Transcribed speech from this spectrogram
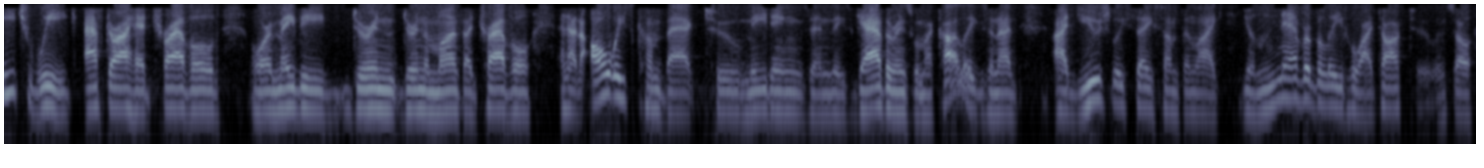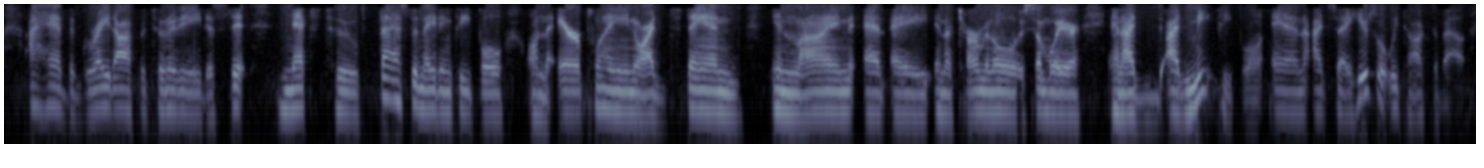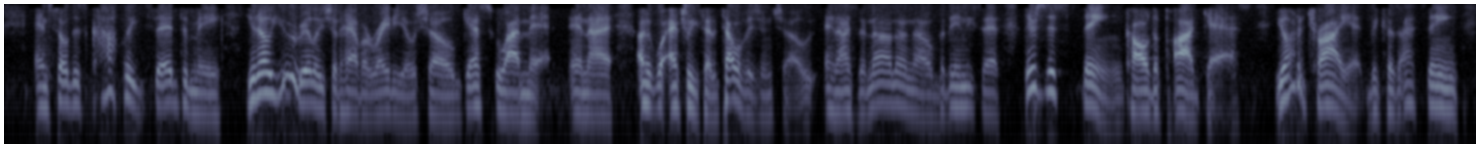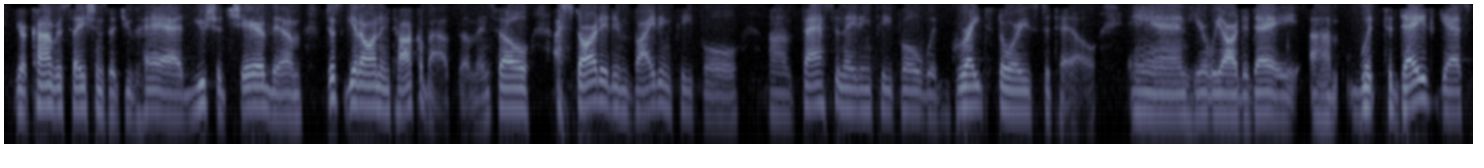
each week after I had traveled or maybe during during the month I'd travel and I'd always come back to meetings and these gatherings with my colleagues and I'd I'd usually say something like, you'll never believe who I talked to. And so I had the great opportunity to sit next to fascinating people on the airplane or I'd stand in line at a in a terminal or somewhere and I'd I'd meet people and I'd say, here's what we talked about. And so this colleague said to me, you know, you really should have a radio show. Guess who I met? And I, well, actually he said a television show. And I said, no, no, no. But then he said, there's this thing called a podcast. You ought to try it because I think your conversations that you've had, you should share them. Just get on and talk about them. And so I started inviting people um, fascinating people with great stories to tell. And here we are today. Um, with today's guest,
